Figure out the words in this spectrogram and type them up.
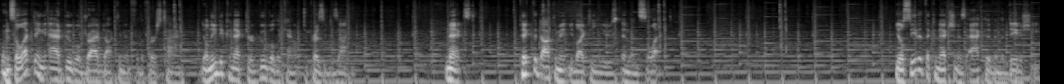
When selecting Add Google Drive document for the first time, you'll need to connect your Google account to Prezi Design. Next, pick the document you'd like to use and then select. You'll see that the connection is active in the datasheet.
